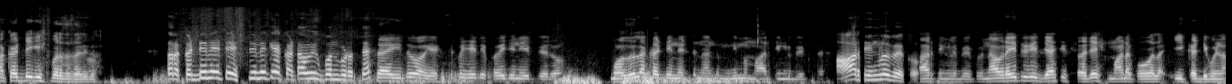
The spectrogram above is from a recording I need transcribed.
ಆ ಕಡ್ಡಿಗೆ ಇಷ್ಟು ಬರುತ್ತೆ ಸರ್ ಇದು. ಸರ್ ಕಡ್ಡಿ ನೆಟ್ ಎಷ್ಟು ದಿನಕ್ಕೆ ಕಟಾವಿಗೆ ಬಂದ್ಬಿಡುತ್ತೆ? ಸರ್ ಇದು ಎಕ್ಸ್ಪೆಷಲಿ ಫೈವ್ ಜಿ ನೇಪಿಯರು ಮೊದಲ ಕಡ್ಡಿ ನೆಟ್ಟು ನಾನು ಮಿನಿಮಮ್ ಆರು ತಿಂಗಳು ಬೇಕು ಸರ್. ಆರು ತಿಂಗಳು ಬೇಕು? ಆರು ತಿಂಗಳು ಬೇಕು. ನಾವು ರೈತರಿಗೆ ಜಾಸ್ತಿ ಸಜೆಸ್ಟ್ ಮಾಡಕ್ ಹೋಗಲ್ಲ ಈ ಕಡ್ಡಿಗಳನ್ನ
